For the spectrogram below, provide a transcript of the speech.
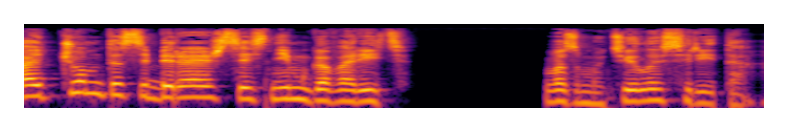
О чем ты собираешься с ним говорить?» — возмутилась Рита.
